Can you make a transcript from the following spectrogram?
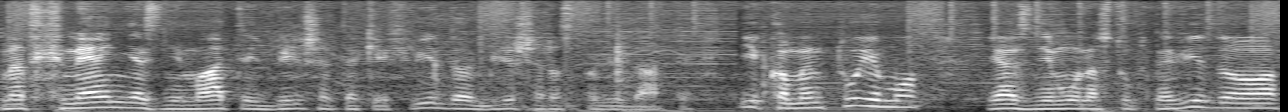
натхнення знімати більше таких відео, більше розповідати. І коментуємо. Я зніму наступне відео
